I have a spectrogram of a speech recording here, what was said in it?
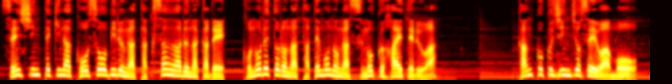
先進的な高層ビルがたくさんある中で、このレトロな建物がすごく映えてるわ。韓国人女性はもう、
